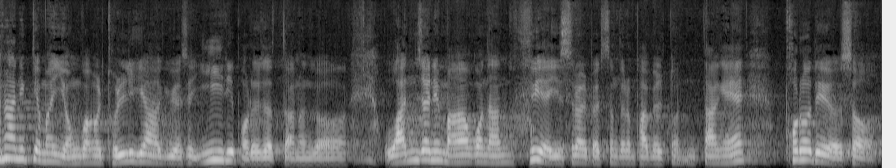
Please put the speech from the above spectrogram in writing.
하나님께만 영광을 돌리게 하기 위해서 이 일이 벌어졌다는 거. 완전히 망하고 난 후에 이스라엘 백성들은 바벨론 땅에 포로되어서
